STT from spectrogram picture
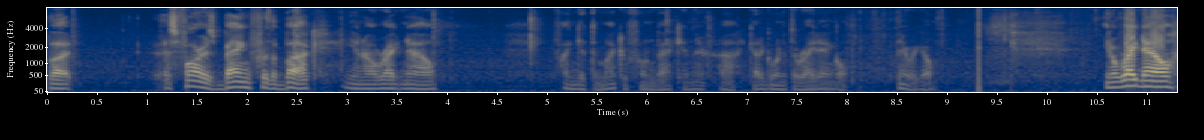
But as far as bang for the buck, you know, right now, if I can get the microphone back in there, ah, got to go in at the right angle. There we go. You know, right now,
